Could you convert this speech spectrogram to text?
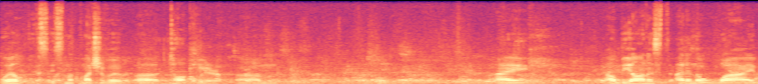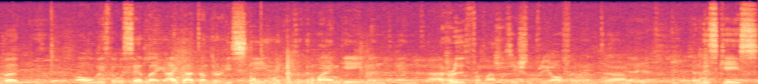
Well, it's, it's not much of a uh, talk here. Um, I, I'll be honest, I don't know why, but always there was said like I got under his skin because of the mind game, and, and I heard it from my opposition pretty often. And um, in this case,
